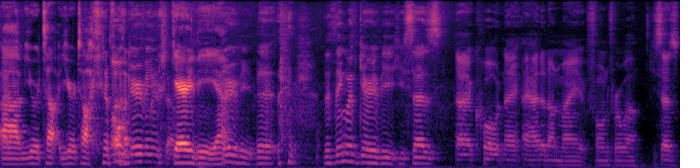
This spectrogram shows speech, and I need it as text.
Um, you were ta- you were talking Oh, about Gary Vaynerchuk. Gary Vee, yeah. Gary V. The the thing with Gary V. he says a quote, and I, I had it on my phone for a while. He says,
